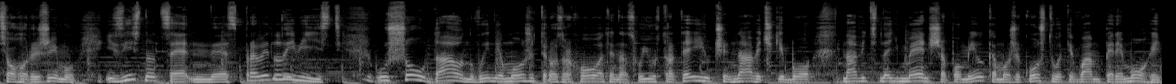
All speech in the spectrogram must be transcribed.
Цього режиму, і звісно, це несправедливість. У шоудаун ви не можете розраховувати на свою стратегію чи навички, бо навіть найменша помилка може коштувати вам перемоги.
